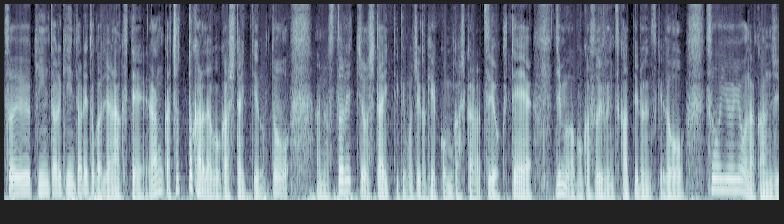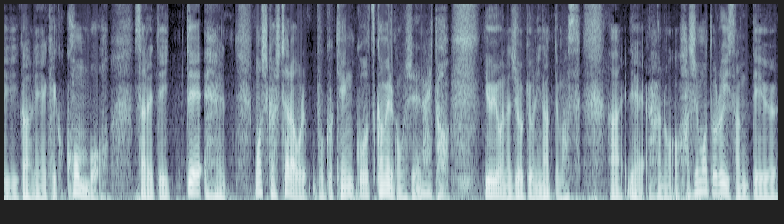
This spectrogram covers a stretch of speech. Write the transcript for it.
そういう筋トレ筋トレとかじゃなくて、なんかちょっと体を動かしたいっていうのと、あの、ストレッチをしたいっていう気持ちが結構昔から強くて、ジムは僕はそういう風に使ってるんですけど、そういうような感じがね、結構コンボされていって、もしかしたら俺、僕は健康をつかめるかもしれないというような状況になってます。はい。で、あの、橋本瑠衣さんっていう、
